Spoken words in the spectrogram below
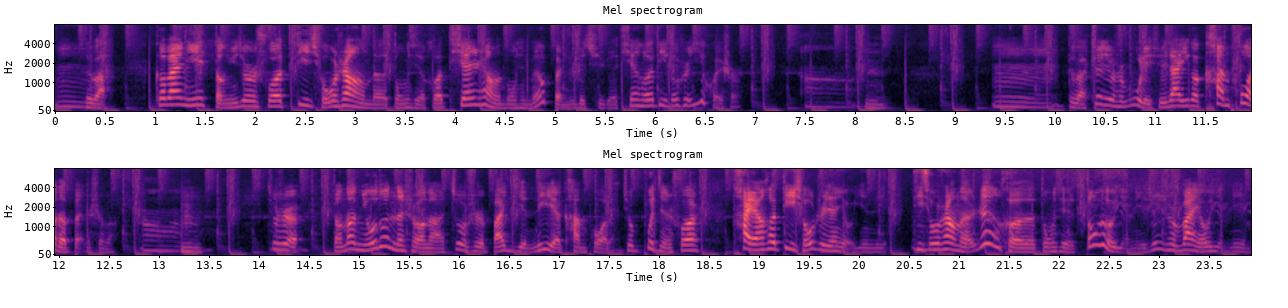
嗯，对？吧？哥白尼等于就是说，地球上的东西和天上的东西没有本质的区别，天和地都是一回事儿。啊，嗯，嗯对吧？这就是物理学家一个看破的本事嘛。哦，嗯，就是等到牛顿的时候呢，就是把引力也看破了，就不仅说太阳和地球之间有引力，地球上的任何的东西都有引力，这就是万有引力嘛。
